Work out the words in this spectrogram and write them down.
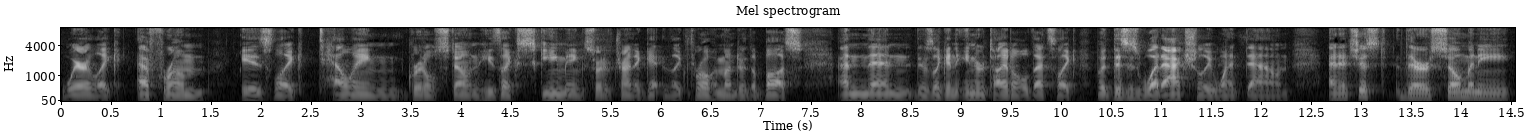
where like Ephraim is like telling Gridlestone he's like scheming, sort of trying to get like throw him under the bus, and then there's like an inner title that's like, but this is what actually went down, and it's just there's so many.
